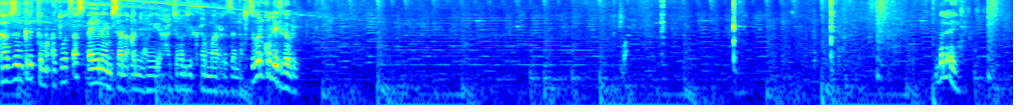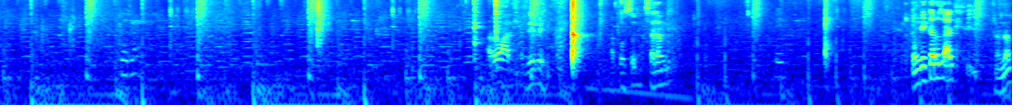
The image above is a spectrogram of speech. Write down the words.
ካብዘን ክልተ መዓልቲ ወፃስ ኣየናይ ምሳነቐኒ ኮይኑ ሕጂ ከምዚ ኢል ክተማርር ዘለኻ ዝበልኩ ደይ ትገብሪ ብልዒ الروعة حبيبي أبوصل سلام ونجي كاروز عارك أنا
